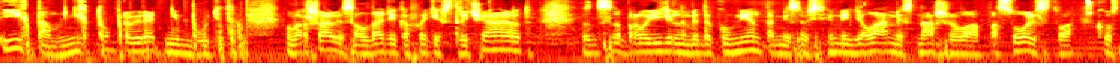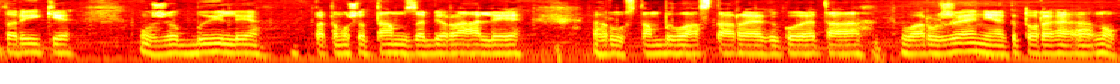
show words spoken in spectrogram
Их там никто проверять не будет. В Варшаве солдатиков этих встречают с сопроводительными документами, со всеми делами с нашего посольства. С Коста-Рики уже были, потому что там забирали груз. Там было старое какое-то вооружение, которое ну,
